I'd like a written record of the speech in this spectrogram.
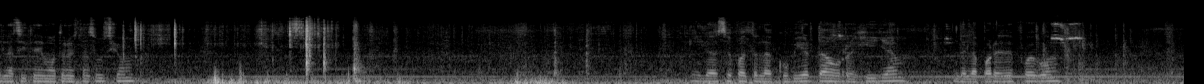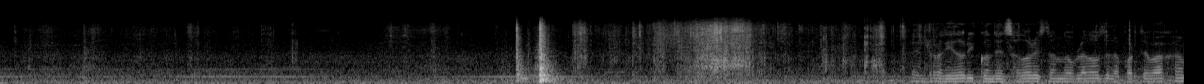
El aceite de motor está sucio, le hace falta la cubierta o rejilla de la pared de fuego. El radiador y condensador están doblados de la parte baja.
